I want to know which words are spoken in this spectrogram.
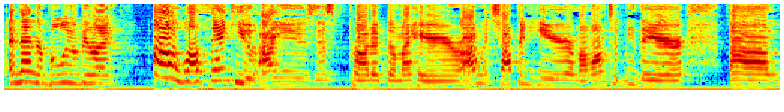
and then the bully would be like, oh, well, thank you. I use this product on my hair. I went shopping here. My mom took me there. Um,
